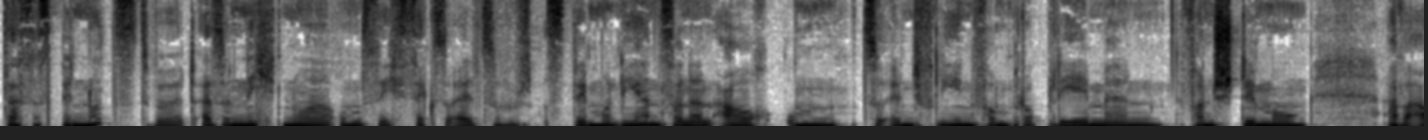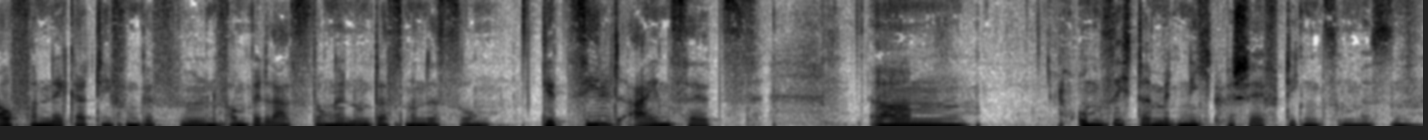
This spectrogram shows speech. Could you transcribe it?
dass es benutzt wird. Also nicht nur, um sich sexuell zu stimulieren, sondern auch, um zu entfliehen von Problemen, von Stimmung, aber auch von negativen Gefühlen, von Belastungen und dass man das so gezielt einsetzt, ähm, um sich damit nicht beschäftigen zu müssen.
